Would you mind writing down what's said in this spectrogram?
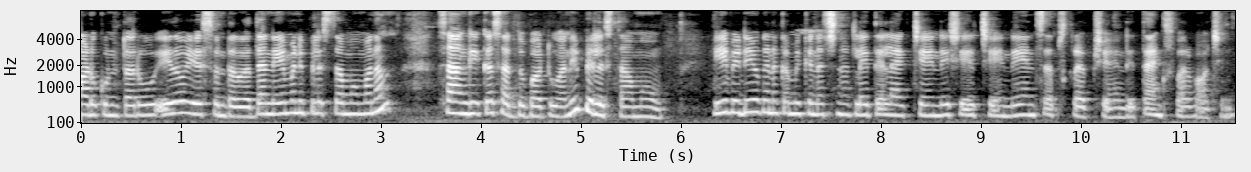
ఆడుకుంటారు ఏదో చేస్తుంటారు కదా దాన్ని ఏమని పిలుస్తాము మనం? సాంఘిక సర్దుబాటు అని పిలుస్తాము. ఈ వీడియో కనుక మీకు నచ్చినట్లయితే లైక్ చేయండి షేర్ చేయండి అండ్ సబ్స్క్రైబ్ చేయండి. Thanks for watching.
